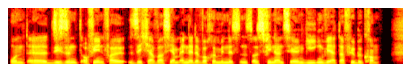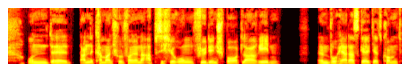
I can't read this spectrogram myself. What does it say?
Und äh, sie sind auf jeden Fall sicher, was sie am Ende der Woche mindestens als finanziellen Gegenwert dafür bekommen. Und äh, dann kann man schon von einer Absicherung für den Sportler reden. Ähm, woher das Geld jetzt kommt,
